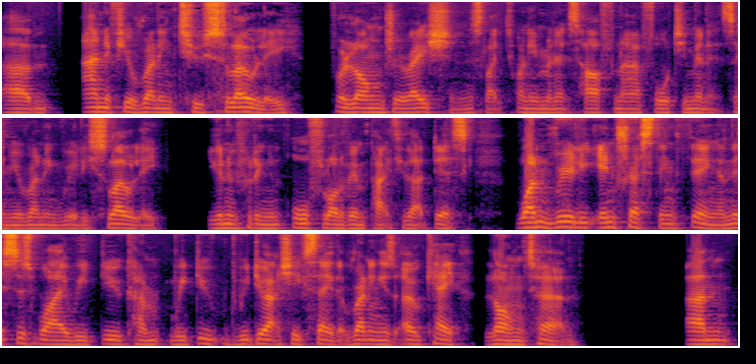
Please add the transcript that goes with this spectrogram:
um, and if you're running too slowly for long durations, like 20 minutes, half an hour, 40 minutes, and you're running really slowly, you're going to be putting an awful lot of impact through that disc. One really interesting thing, and this is why we do come, we do, we do actually say that running is okay long term. Um,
